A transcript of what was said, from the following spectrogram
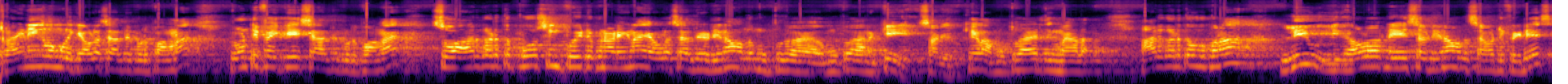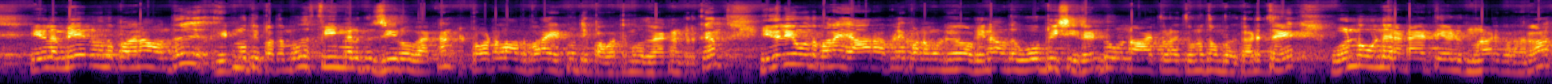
ட்ரைனிங்கில் உங்களுக்கு எவ்வளோ சேலரி கொடுப்பாங்கன்னா டுவெண்ட்டி ஃபைவ் கே சேலரி கொடுப்பாங்க. ஸோ அதுக்கடுத்து போஸ்டிங் போயிட்டு பின்னாடிங்கன்னா எவ்வளோ சேலரி அப்படின்னா வந்து முப்பது முப்பதாயிரம் கே சாரி ஓகேங்களா முப்பதாயிரத்துக்கு மேலே. அதுக்கடுத்து வந்து பார்த்தீங்கன்னா லீவ் எவ்வளோ டேஸ் அப்படின்னா வந்து செவன்ட்டி ஃபைவ் டேஸ் இதில் மேல் வந்து பார்த்தீங்கன்னா வந்து எட்நூற்றி பத்தொம்பது ஃபீமேலுக்கு ஜீரோ வேக்கன்ட் டோட்டலாக வந்து பார்த்தீங்கன்னா எட்நூற்றி பத்தொம்பது வேக்கன்ட் இருக்குது இதுலேயும் வந்து பார்த்தீங்கன்னா யார் அப்ளை பண்ண முடியும் அப்படின்னா வந்து ஓபிசி ரெண்டு ஒன்று ஆயிரத்தி தொள்ளாயிரத்தி தொண்ணூத்தொம்பதுக்கு அடுத்து ஒன்று ஒன்று ரெண்டாயிரத்தி ஏழுக்கு முன்னாடி பிறந்திருக்கோம்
